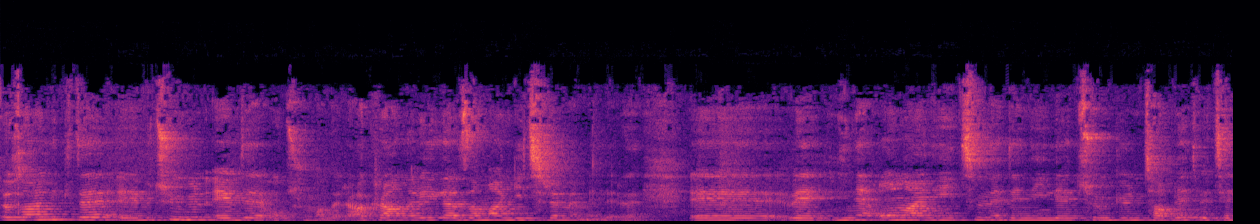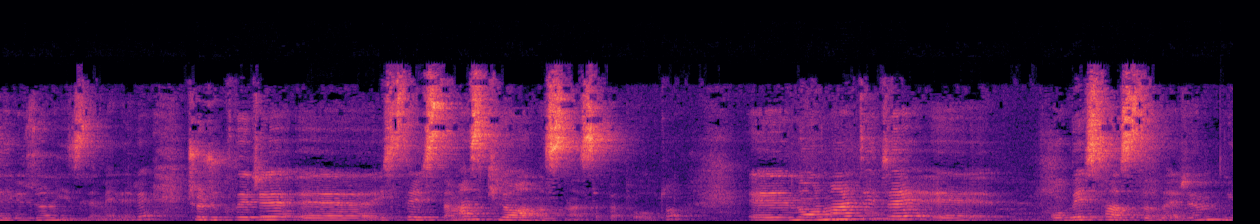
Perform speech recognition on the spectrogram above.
Özellikle e, bütün gün evde oturmaları, akranlarıyla zaman geçirememeleri e, ve yine online eğitim nedeniyle tüm gün tablet ve televizyon izlemeleri çocukları ister istemez kilo almasına sebep oldu. Normalde de obez hastaların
